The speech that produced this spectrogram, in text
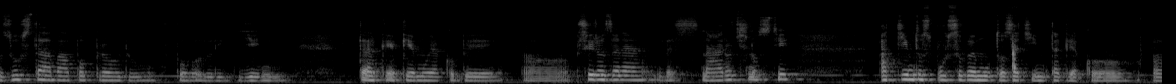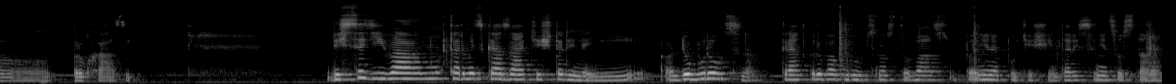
zůstává po proudu v pohodlí dění tak, jak je mu jakoby uh, přirozené, bez náročnosti. A tímto způsobem mu to zatím tak jako uh, prochází. Když se dívám, karmická zátěž tady není. Do budoucna, krátkodobá budoucnost, to vás úplně nepotěším. Tady se něco stane.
